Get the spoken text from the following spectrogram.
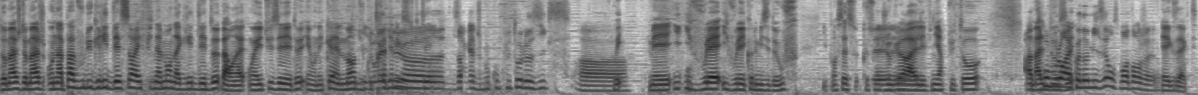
Dommage, dommage. On n'a pas voulu grid des sorts et finalement on a grid les deux. Bah, on a, on a utilisé les deux et on est quand même mort. Du il coup, très bien exécuté. euh, disengage beaucoup plus tôt le Ziggs. euh, Oui. Mais il, il voulait, il voulait économiser de ouf. Il pensait que son Et- jungler allait venir plus tôt. À mal trop vouloir dosé. économiser, on se met en danger. Exact,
